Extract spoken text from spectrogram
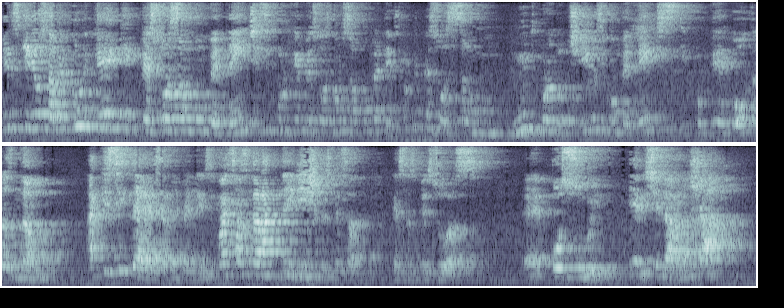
Eles queriam saber por que, que pessoas são competentes e por que pessoas não são competentes. Por que pessoas são muito produtivas e competentes e por que outras não? A que se deve essa competência? Quais são as características que, essa, que essas pessoas é, possuem? E eles chegaram no chá.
